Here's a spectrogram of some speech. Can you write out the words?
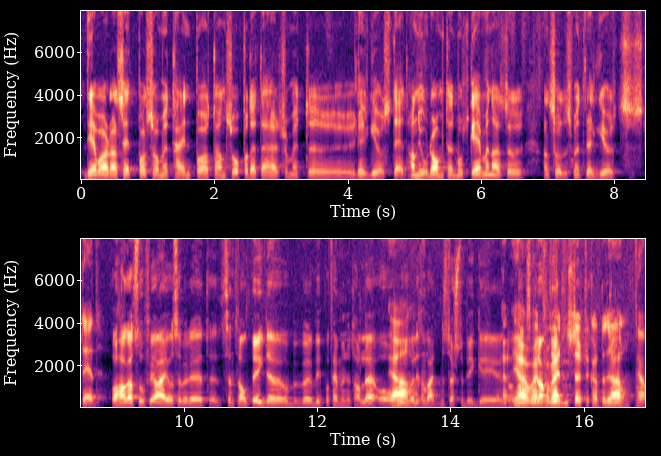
det var da sett på som et tegn på at han så på dette her som et religiøst sted. Han gjorde det om til en moské, men altså, han så det som et religiøst sted. Og Haga Sofia er jo selvfølgelig et sentralt bygg. Det ble bygd på 500-tallet og ja. var liksom verdens største bygg i ganske ja, lang tid. verdens største katedral. Ja.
